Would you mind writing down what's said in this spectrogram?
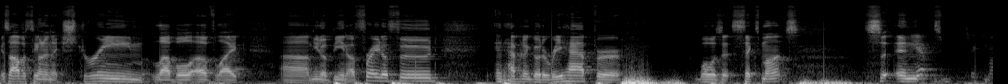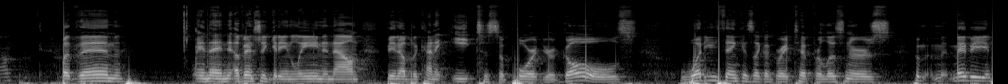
is obviously on an extreme level of like um, you know being afraid of food and having to go to rehab for what was it six months so, and Yep, six months. but then and then eventually getting lean and now being able to kind of eat to support your goals what do you think is like a great tip for listeners who m- maybe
